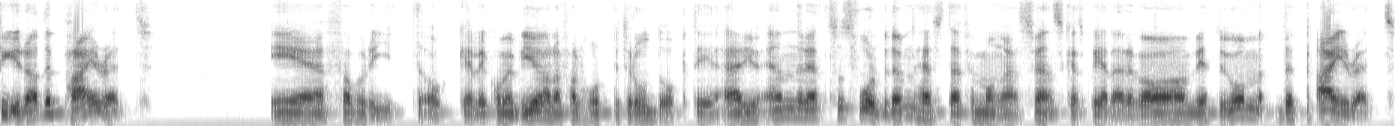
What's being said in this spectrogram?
fyra The Pirate är favorit och eller kommer bli i alla fall hårt betrodd och det är ju en rätt så svårbedömd häst där för många svenska spelare. Vad vet du om The Pirate?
